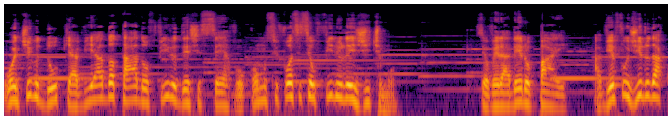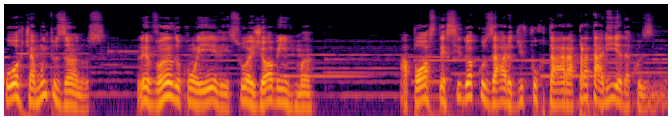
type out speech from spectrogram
o antigo Duque havia adotado o filho deste servo como se fosse seu filho legítimo. Seu verdadeiro pai havia fugido da corte há muitos anos, levando com ele sua jovem irmã, após ter sido acusado de furtar a prataria da cozinha.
